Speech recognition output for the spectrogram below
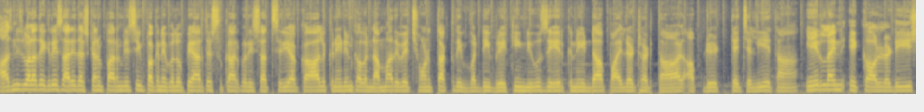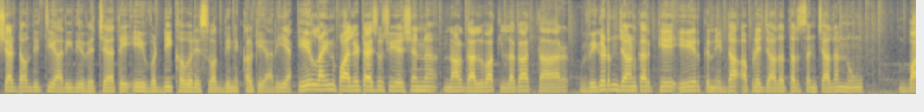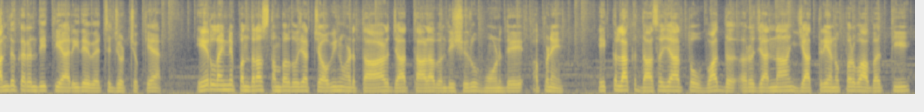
ਆਜ ਵਾਲਾ ਦੇਖ ਰਹੇ ਸਾਰੇ ਦਰਸ਼ਕਾਂ ਨੂੰ ਪਰਮਜੀਤ ਸਿੰਘ ਪਕਨੇ ਵੱਲੋਂ ਪਿਆਰ ਤੇ ਸਤਿਕਾਰ ਭਰੀ ਸਤਿ ਸ੍ਰੀ ਅਕਾਲ। ਕੈਨੇਡੀਅਨ ਖਬਰਨਾਮਾ ਦੇ ਵਿੱਚ ਹੁਣ ਤੱਕ ਦੀ ਵੱਡੀ breaking news Air Canada pilot ਹੜਤਾਲ ਅਪਡੇਟ ਤੇ ਚੱਲੀਏ ਤਾਂ 에ਅਰਲਾਈਨ ਇੱਕ ਆਲਰੇਡੀ ਸ਼ਟਡਾਊਨ ਦੀ ਤਿਆਰੀ ਦੇ ਵਿੱਚ ਹੈ ਤੇ ਇਹ ਵੱਡੀ ਖਬਰ ਇਸ ਵਕਤ ਦੀ ਨਿਕਲ ਕੇ ਆ ਰਹੀ ਹੈ। 에ਅਰਲਾਈਨ ਪਾਇਲਟ ਐਸੋਸੀਏਸ਼ਨ ਨਾਲ ਗੱਲਬਾਤ ਲਗਾਤਾਰ ਵਿਗੜਨ ਜਾਣ ਕਰਕੇ 에ਅਰ ਕੈਨੇਡਾ ਆਪਣੇ ਜ਼ਿਆਦਾਤਰ ਸੰਚਾਲਨ ਨੂੰ ਬੰਦ ਕਰਨ ਦੀ ਤਿਆਰੀ ਦੇ ਵਿੱਚ ਜੁਟ ਚੁੱਕਿਆ ਹੈ। 에ਅਰਲਾਈਨ ਨੇ 15 ਸਤੰਬਰ 2024 ਨੂੰ ਹੜਤਾਲ ਜਾਂ ਤਾਲਾਬੰਦੀ ਸ਼ੁਰੂ ਹੋਣ ਦੇ ਆਪਣੇ 110000 ਤੋਂ ਵੱਧ ਰੋਜ਼ਾਨਾ ਯਾਤਰੀਆਂ ਨੂੰ ਪ੍ਰਭਾਵਿਤ ਕੀ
